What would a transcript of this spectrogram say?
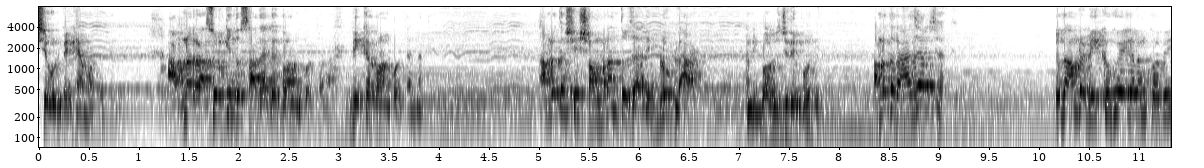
সে উঠবে কেয়ামতের দিন। আপনার রাসূল কিন্তু সাদাকে গ্রহণ করতো না, ভিক্ষা গ্রহণ করতেন না তিনি। আমরা তো সেই সম্ভ্রান্ত জাতি ব্লু ব্লাড মানে বল যদি বলি, আমরা তো রাজার জাতি। কিন্তু আমরা ভিক্ষুক হয়ে গেলাম কবে?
